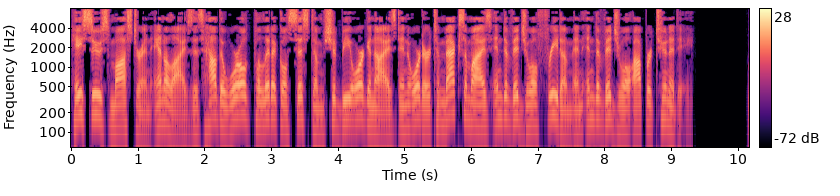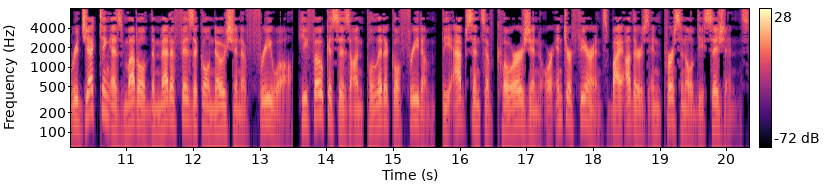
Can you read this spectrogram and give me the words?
Jesus Mosterin analyzes how the world political system should be organized in order to maximize individual freedom and individual opportunity. Rejecting as muddled the metaphysical notion of free will, he focuses on political freedom, the absence of coercion or interference by others in personal decisions.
